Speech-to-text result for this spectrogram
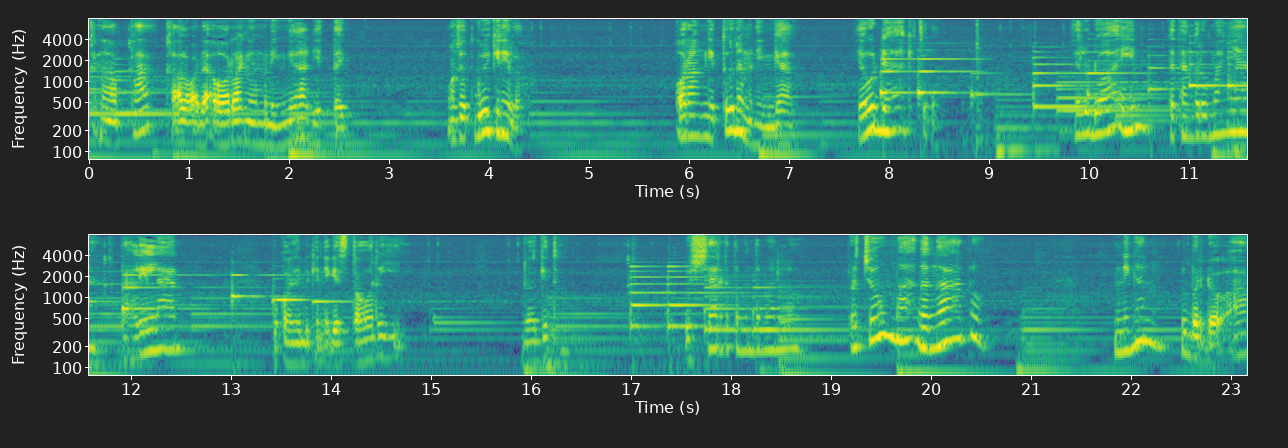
kenapa kalau ada orang yang meninggal di tag? Maksud gue gini loh. Orang itu udah meninggal. Ya udah gitu loh. Ya lu doain datang ke rumahnya tahlilan bukannya bikin IG story. Udah gitu lu share ke teman-teman lo percuma nggak ngaruh. Mendingan lu berdoa.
